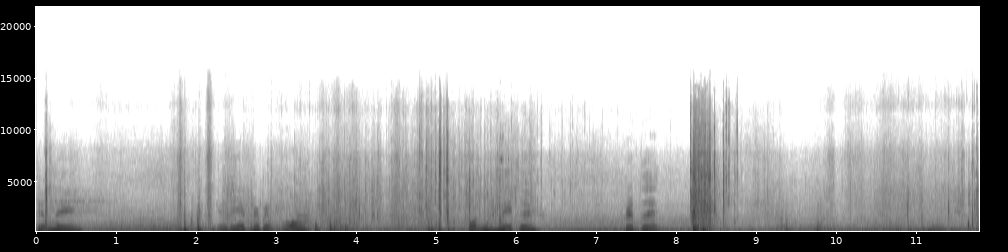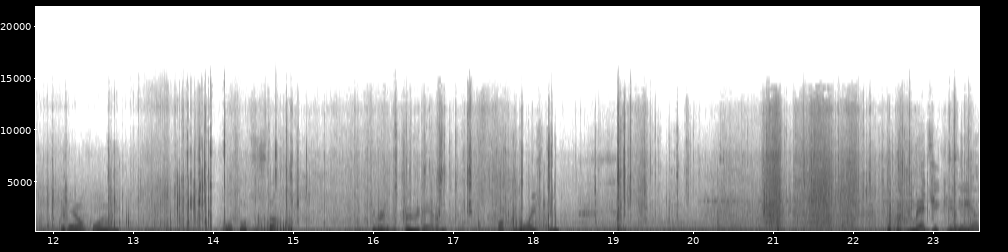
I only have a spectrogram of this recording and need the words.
Down there. Go there, grab our fire. Bottle in there too. Grab that. Bit of alcohol. All sorts of stuff. Get rid of the food out of it. Like we always do. Magic in here.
